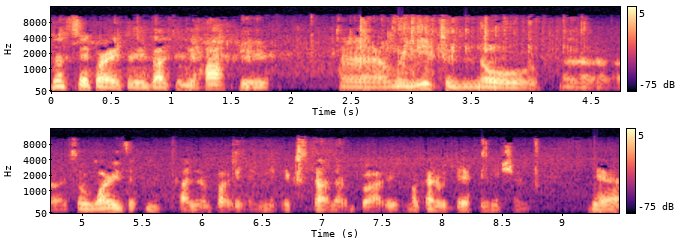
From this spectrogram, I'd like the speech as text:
not separately but we have to uh, we need to know uh, so what is the internal body and external body what kind of definition? Yeah.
